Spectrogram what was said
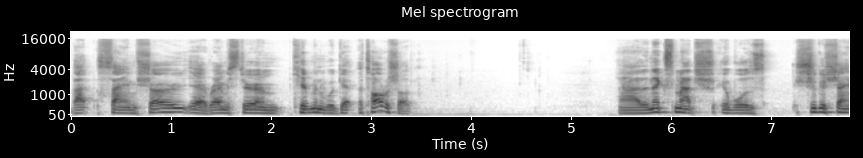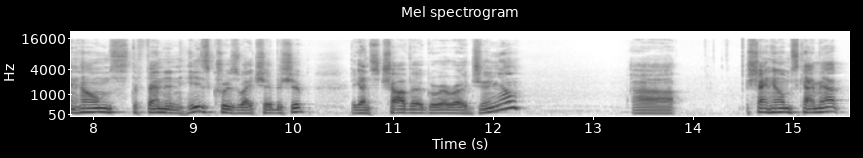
that same show, yeah, Rey Mysterio and Kidman would get a title shot. Uh, the next match, it was Sugar Shane Helms defending his Cruiserweight Championship against Chavo Guerrero Jr. Uh, Shane Helms came out.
